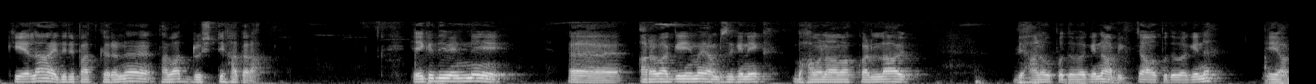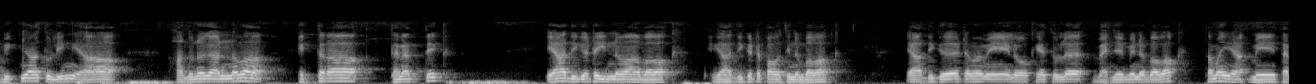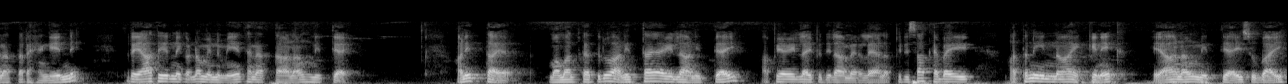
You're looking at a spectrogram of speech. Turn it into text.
කියලා ඉදිරිපත් කරන තවත් දෘෂ්ටි හතරක්. ඒකෙදි වෙන්නේ අර වගේම යම්ස කෙනෙක් භාවනාවක් වඩලා ධ්‍යාන උපදවගෙන අභිඥා උපදවගෙන ඒ අභිඥා තුලින් එයා හඳුනා ගන්නවා එක්තරා තැනැත්තෙක් එයා දිගට ඉන්නවා බවක් එයා දිගට පවතින බවක් එයා දිගටම මේ ලෝකයේ තුල වැජෙමෙන බවක් තමයි මේ තනත්තට හැඟෙන්නේ. ඒතර එයා තීරණය කරනවා මෙන්න මේ තනත්තා නම් නිට්ටයයි. අනිත් අය මමත් ඇතුළු අනිත් අය ඇවිල්ලා අනිත්‍යයි අපි ඇවිල්ලා ඉපදිලා මැරලා යන පිරිසක්. හැබැයි අතන ඉන්නවා එක්කෙනෙක්. එයා නම් නිට්ටයයි සුබයි.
